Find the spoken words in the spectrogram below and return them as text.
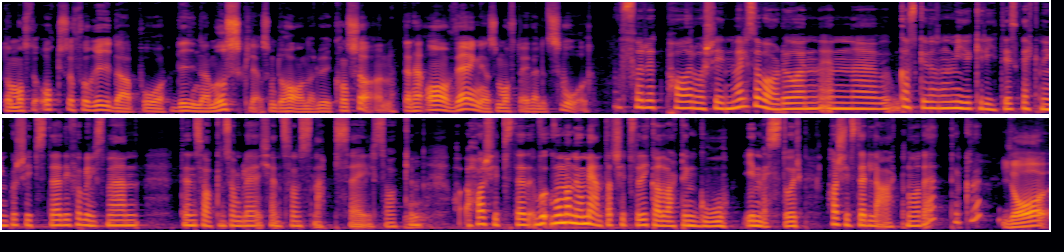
de måste också få rida på dina muskler som du har när du är koncern. Den här avvägningen som ofta är väldigt svår. För ett par år sedan väl så var det en, en eh, ganska mycket kritisk väckning på Schibsted i förbindelse med en, den saken som blev känd som Snapsale-saken. Mm. Har Schibsted, hvor man ju mente att Schibsted inte hade varit en god investor. Har Schibsted lärt något av det, tänker du? Ja,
